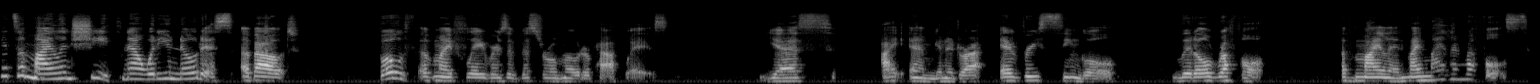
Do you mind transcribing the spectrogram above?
it's a myelin sheath. Now, what do you notice about both of my flavors of visceral motor pathways? Yes, I am going to draw every single little ruffle of myelin, my myelin ruffles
